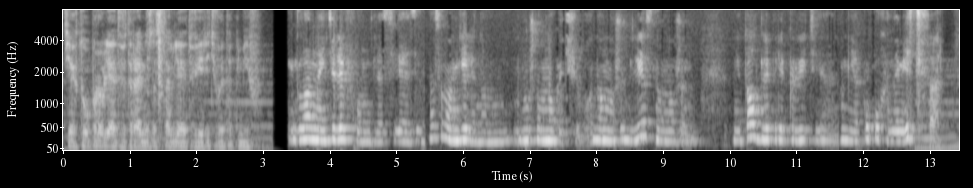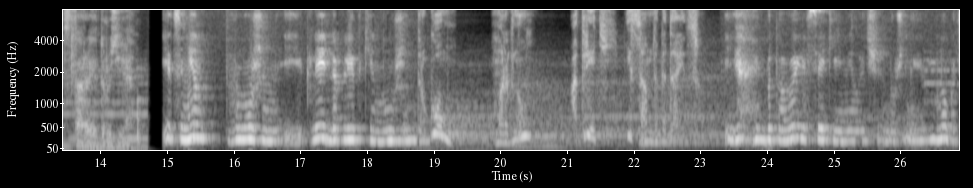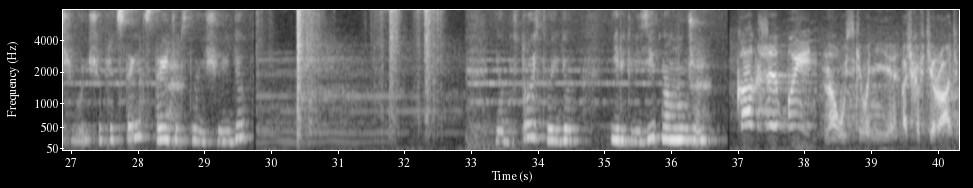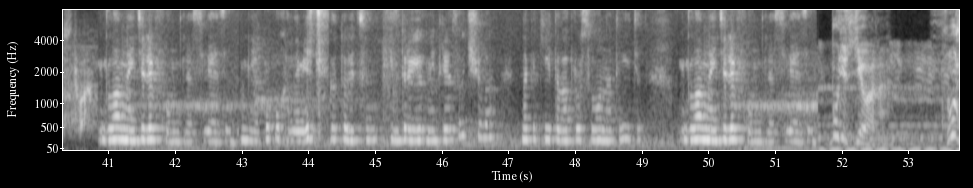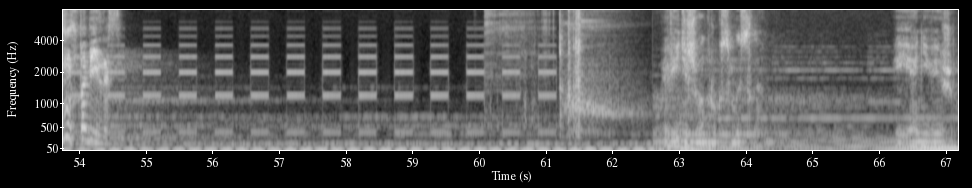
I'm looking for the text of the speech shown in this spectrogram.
Те, кто управляет ветрами, заставляют верить в этот миф. Главное телефон для связи. На самом деле нам нужно много чего. Нам нужен лес, нам нужен металл для перекрытия. У меня кукуха на месте. Да, старые друзья. И цемент нужен, и клей для плитки нужен. Другому моргнул, а третий и сам догадается. И бытовые всякие мелочи нужны. Много чего еще предстоит. Строительство еще идет. И обустройство идет. И реквизит нам нужен. Как же быть? Наускивание, очковтирательство. Главное телефон для связи. У меня кукуха на месте. Готовится интервью Дмитрия Зодчева. На какие-то вопросы он ответит. Главное телефон для связи. Будет сделано. Служу стабильность. Видишь вокруг смысла? И я не вижу.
